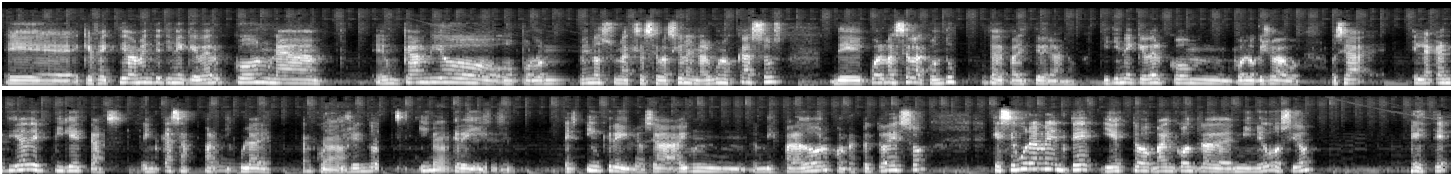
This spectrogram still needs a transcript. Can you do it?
eh, que efectivamente tiene que ver con una, eh, un cambio o por lo menos una exacerbación en algunos casos de cuál va a ser la conducta para este verano y tiene que ver con, con lo que yo hago. O sea, la cantidad de piletas en casas particulares que están construyendo es increíble. Es increíble. O sea, hay un, disparador con respecto a eso, que seguramente, y esto va en contra de mi negocio, este,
